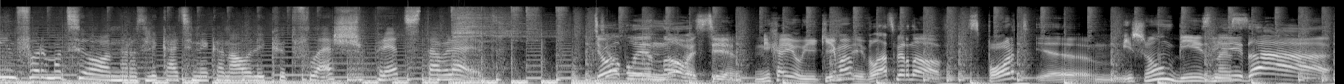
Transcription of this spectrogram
Информационно-развлекательный канал Liquid Flash представляет Теплые новости. Михаил Якимов. И Влад Смирнов. Спорт Эм, и шоу-бизнес. И да!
